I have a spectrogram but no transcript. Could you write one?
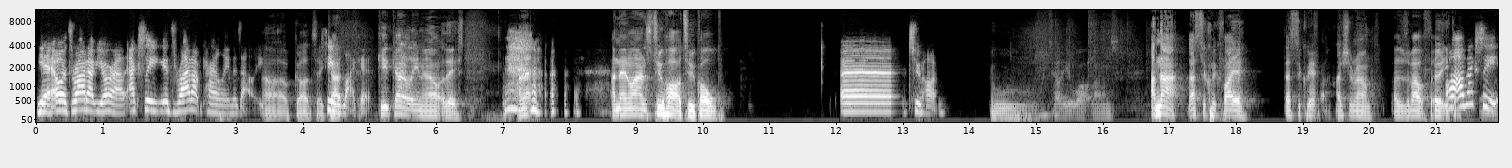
Yeah. Oh, it's right up your alley. Actually, it's right up Carolina's alley. Oh, God's sake. she Car- would like it. Keep Carolina out of this. And then, and then Lance, too hot or too cold? uh, too hot. Ooh, tell you what, Lance. And that, that's the quick fire. That's the quick Yeah. fire question round. There's about 30. Oh, I'm actually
